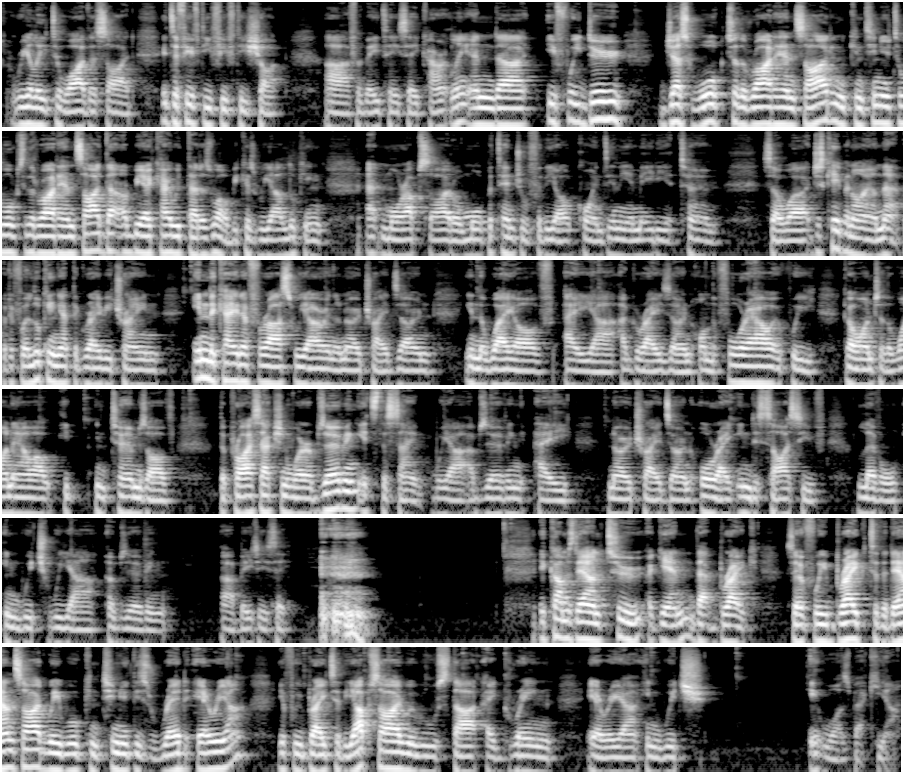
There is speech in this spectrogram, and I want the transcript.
really to either side. It's a 50-50 shot uh, for BTC currently, and uh, if we do just walk to the right hand side and continue to walk to the right hand side, that I'd be okay with that as well because we are looking at more upside or more potential for the altcoins in the immediate term. So uh, just keep an eye on that. But if we're looking at the gravy train indicator for us, we are in the no trade zone in the way of a, uh, a grey zone on the four hour. If we go on to the one hour, it, in terms of the price action we're observing, it's the same. We are observing a no trade zone or a indecisive level in which we are observing uh, BTC. it comes down to again that break. So if we break to the downside, we will continue this red area. If we break to the upside, we will start a green area in which it was back here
